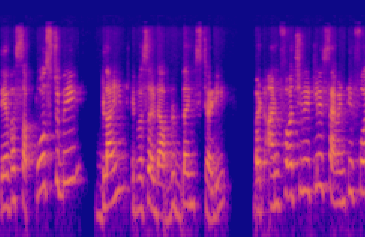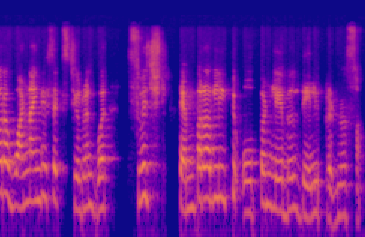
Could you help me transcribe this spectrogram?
They were supposed to be blind. It was a double blind study. But unfortunately, 74 of 196 children were switched temporarily to open label daily prednisone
